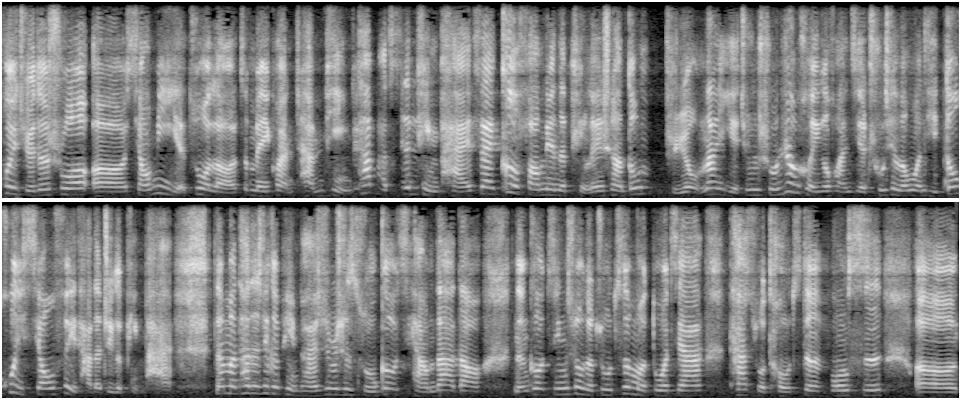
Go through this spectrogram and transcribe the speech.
会觉得说，呃，小米也做了这么一款产品，它把自己的品牌在各方面的品类上都使用，那也就是说，任何一个环节出现了问题，都会消费它的这个品牌。那么它的这个品牌是不是足够强大到能够经受得住这么多家它所投资的公司，呃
